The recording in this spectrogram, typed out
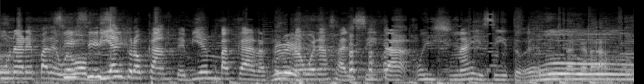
O una arepa de huevo sí, bien sí. crocante, bien bacana, con Mire. una buena salsita. Uy, Un ajicito. Es Uh.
